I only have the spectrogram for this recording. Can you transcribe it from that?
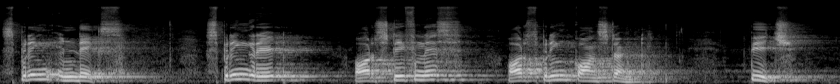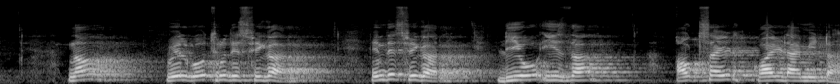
spring index, spring rate or stiffness or spring constant, pitch. Now we will go through this figure in this figure do is the outside coil diameter.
